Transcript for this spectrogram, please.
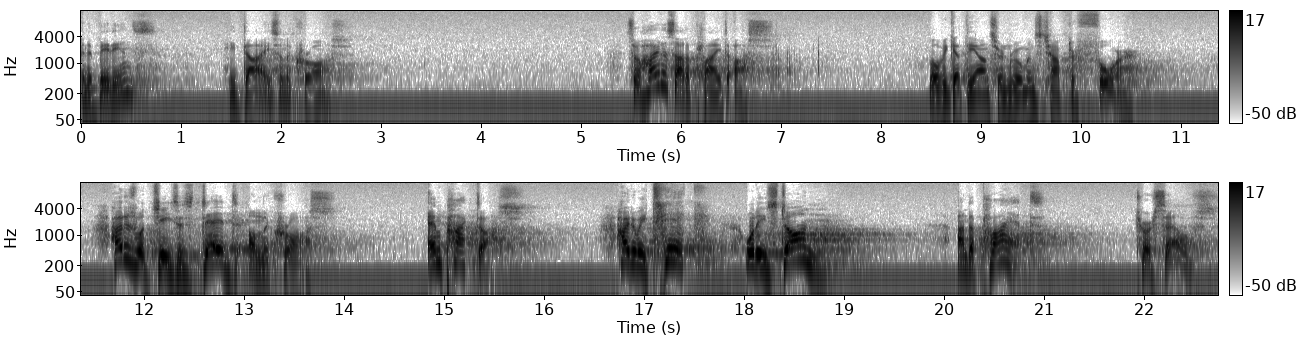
In obedience, he dies on a cross. So, how does that apply to us? Well, we get the answer in Romans chapter 4. How does what Jesus did on the cross impact us? How do we take what he's done and apply it to ourselves?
